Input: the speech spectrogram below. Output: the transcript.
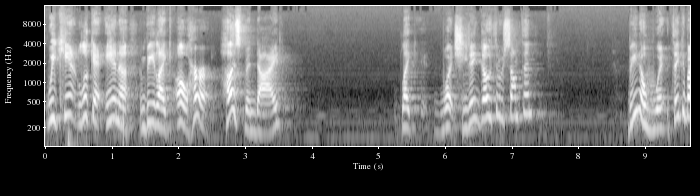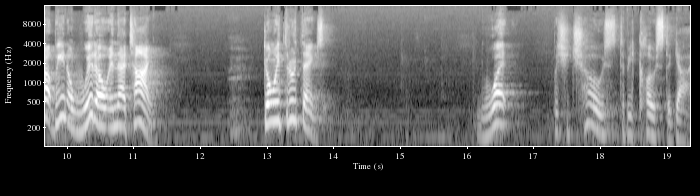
we can't look at Anna and be like, oh, her husband died. Like, what, she didn't go through something? Being a, think about being a widow in that time, going through things. What? But she chose to be close to God.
